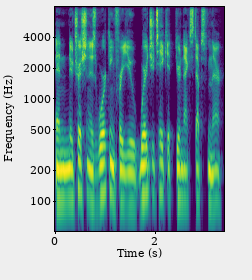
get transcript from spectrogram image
and nutrition is working for you. Where'd you take it your next steps from there?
